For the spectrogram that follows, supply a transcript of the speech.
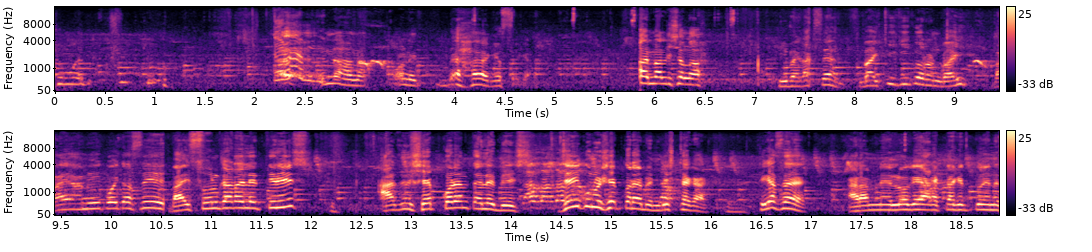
সময় না না অনেক হয়ে গেছে গা। আয় মালিশালা। কি ভাই রাখছেন? ভাই কি কি করেন ভাই? ভাই আমি কইতাছি ভাই চুল কাটাইলে তিরিশ আর যদি শেভ করেন তাহলে বিশ। যেই কোনো শেভ করাবেন বিশ টাকা। ঠিক আছে? আর আপনি লগে আরেকটা কিন্তু এনে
